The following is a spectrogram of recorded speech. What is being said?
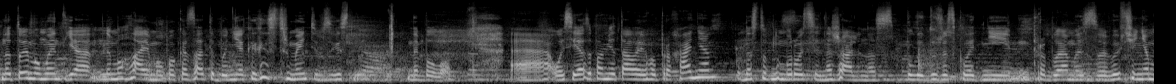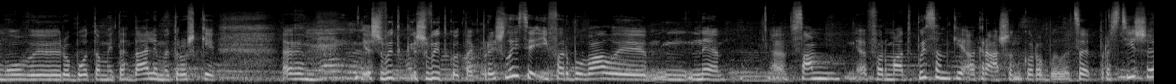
на той момент я не могла йому показати, бо ніяких інструментів, звісно, не було. Е, Ось я запам'ятала його прохання. В наступному році, на жаль, у нас були дуже складні проблеми з вивченням мови, роботами і так далі. Ми трошки е, швидко, швидко так пройшлися і фарбували не сам формат писанки, а крашенко робили. Це простіше.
